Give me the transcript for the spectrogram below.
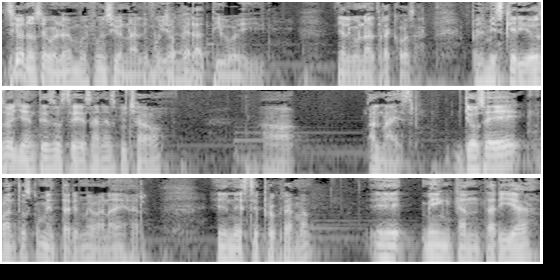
Sí, uno se vuelve muy funcional y muy operativo y, y alguna otra cosa. Pues mis queridos oyentes, ustedes han escuchado al maestro. Yo sé cuántos comentarios me van a dejar en este programa. Eh, me encantaría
